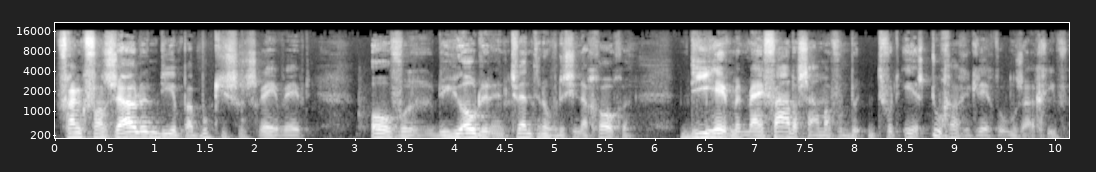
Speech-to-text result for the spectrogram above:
Frank van Zuilen, die een paar boekjes geschreven heeft over de Joden in Twente en over de synagogen, die heeft met mijn vader samen voor, het eerst toegang gekregen tot onze archieven.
